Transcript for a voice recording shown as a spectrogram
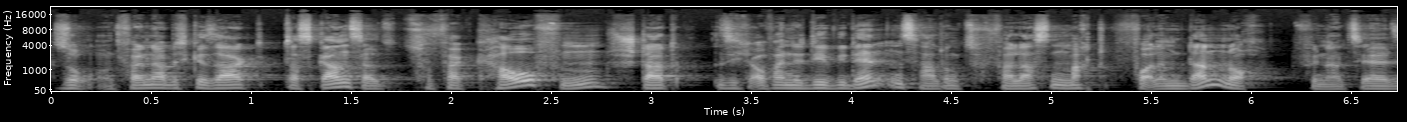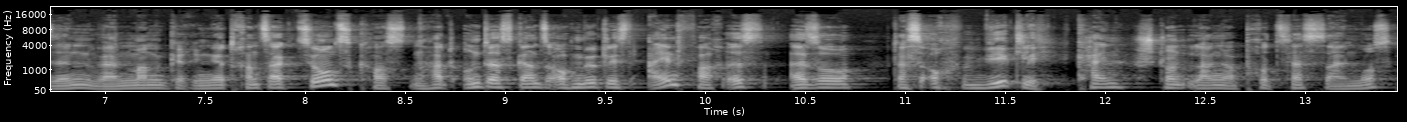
So, und vorhin habe ich gesagt, das Ganze also zu verkaufen, statt sich auf eine Dividendenzahlung zu verlassen, macht vor allem dann noch finanziell Sinn, wenn man geringe Transaktionskosten hat und das Ganze auch möglichst einfach ist, also dass auch wirklich kein stundenlanger Prozess sein muss.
